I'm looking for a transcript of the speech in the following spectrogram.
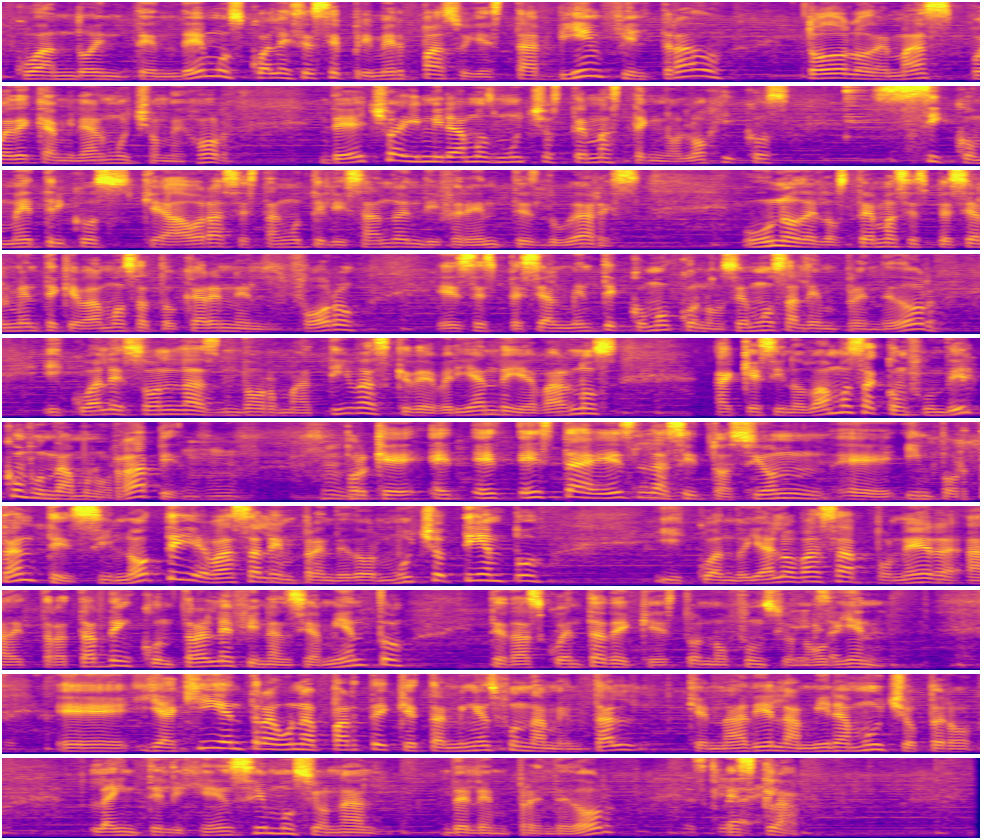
Cuando entendemos cuál es ese primer paso y está bien filtrado, todo lo demás puede caminar mucho mejor. De hecho, ahí miramos muchos temas tecnológicos, psicométricos que ahora se están utilizando en diferentes lugares. Uno de los temas especialmente que vamos a tocar en el foro es especialmente cómo conocemos al emprendedor y cuáles son las normativas que deberían de llevarnos a que si nos vamos a confundir, confundámonos rápido. Porque e- e- esta es la situación eh, importante. Si no te llevas al emprendedor mucho tiempo y cuando ya lo vas a poner a tratar de encontrarle financiamiento, te das cuenta de que esto no funcionó Exacto. bien. Eh, y aquí entra una parte que también es fundamental, que nadie la mira mucho, pero la inteligencia emocional del emprendedor Es clave. es clave.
